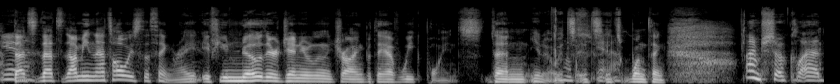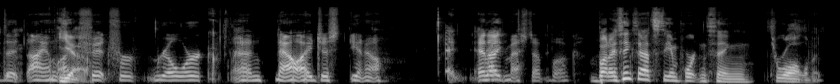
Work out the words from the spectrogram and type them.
yeah, that's that's I mean that's always the thing, right? If you know they're genuinely trying, but they have weak points, then you know it's it's Yeah. it's one thing. I'm so glad that I am Yeah. unfit for real work, and now I just you know And I write messed up books. but I think that's the important thing through all of it,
